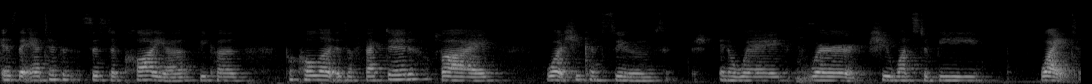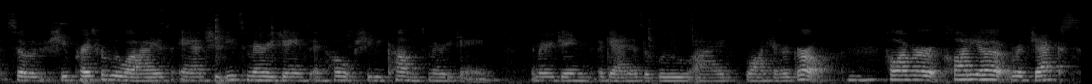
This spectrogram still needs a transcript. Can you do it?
is the antithesis to Claudia because Pecola is affected by what she consumes in a way where she wants to be white. So she prays for blue eyes and she eats Mary Jane's in hopes she becomes Mary Jane. And Mary Jane, again, is a blue eyed, blonde haired girl. However, Claudia rejects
